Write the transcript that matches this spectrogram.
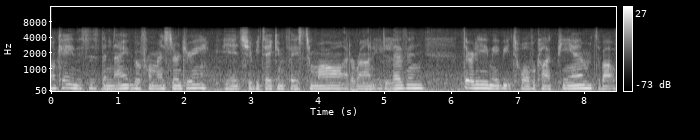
Okay, this is the night before my surgery. It should be taking place tomorrow at around 11:30, maybe 12 o'clock p.m. It's about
